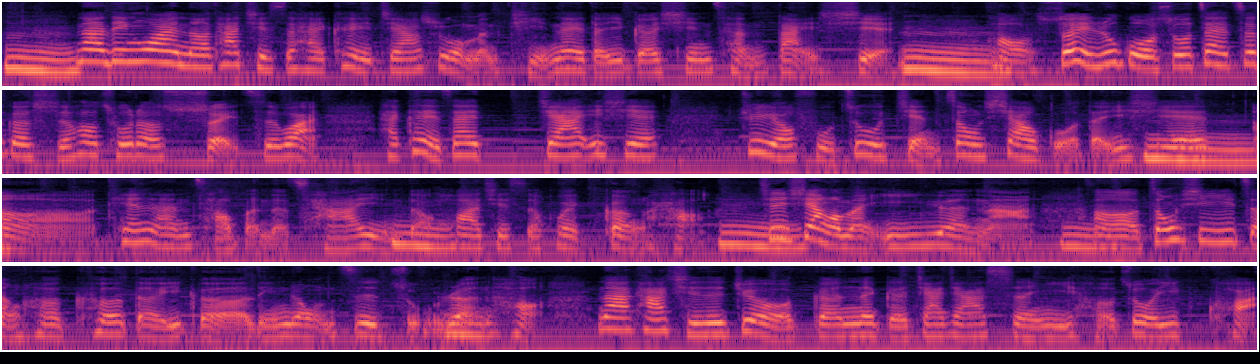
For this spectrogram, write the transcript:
嗯，那另外呢，它其实还可以加速我们体内的一个新陈代谢，嗯，好，所以如果说在这个时候除了水之外，还可以再加一些。具有辅助减重效果的一些、嗯、呃天然草本的茶饮的话，嗯、其实会更好。嗯，其实像我们医院呐、呃中西医整合科的一个林荣志主任哈，嗯、那他其实就有跟那个家家生医合作一款，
